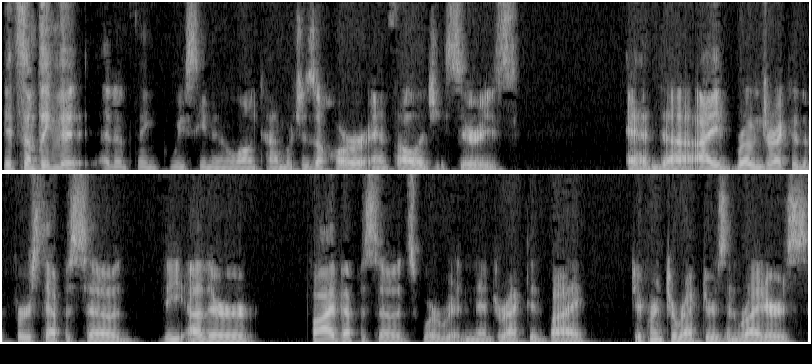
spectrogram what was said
it's something that I don't think we've seen in a long time, which is a horror anthology series. And uh, I wrote and directed the first episode. The other five episodes were written and directed by different directors and writers,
